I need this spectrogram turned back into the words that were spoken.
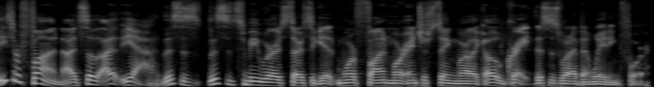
These are fun. I, so, I, yeah, this is this is to me where it starts to get more fun, more interesting, more like, oh, great, this is what I've been waiting for.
